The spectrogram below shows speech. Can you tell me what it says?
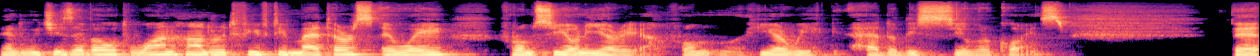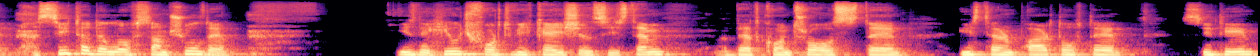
and which is about 150 meters away from Sioni area. From here we had these silver coins. The Citadel of Samshvilde is the huge fortification system that controls the eastern part of the city.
